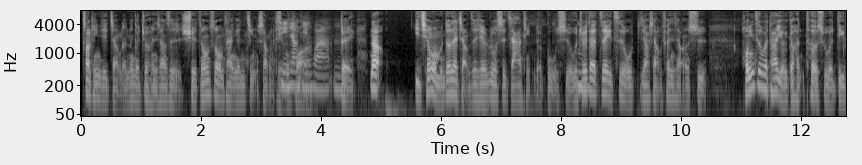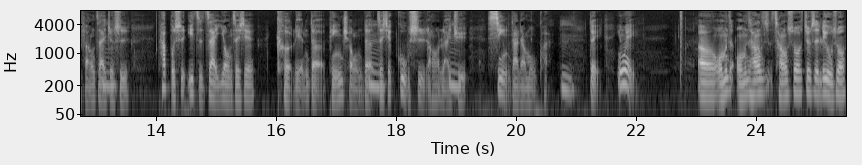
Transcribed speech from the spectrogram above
赵婷姐讲的那个就很像是雪中送炭跟锦上添花，添花。嗯、对，那以前我们都在讲这些弱势家庭的故事。我觉得这一次我比较想分享的是，嗯、红星智慧它有一个很特殊的地方在，就是它不是一直在用这些可怜的、贫穷的这些故事，然后来去吸引大家募款。嗯，对，因为呃，我们我们常常说，就是例如说，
